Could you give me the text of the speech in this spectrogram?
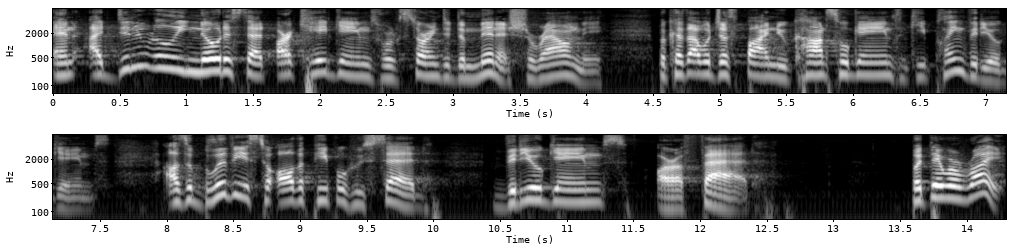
And I didn't really notice that arcade games were starting to diminish around me because I would just buy new console games and keep playing video games. I was oblivious to all the people who said video games are a fad. But they were right.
